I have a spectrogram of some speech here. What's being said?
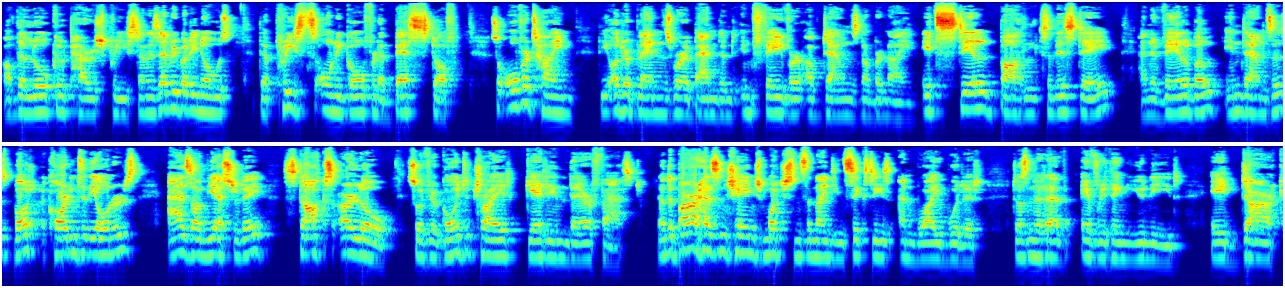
of the local parish priest. And as everybody knows, the priests only go for the best stuff. So over time, the other blends were abandoned in favour of Downes number nine. It's still bottled to this day and available in Downes's, but according to the owners, as of yesterday, stocks are low, so if you're going to try it, get in there fast. Now, the bar hasn't changed much since the 1960s, and why would it? Doesn't it have everything you need? A dark,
